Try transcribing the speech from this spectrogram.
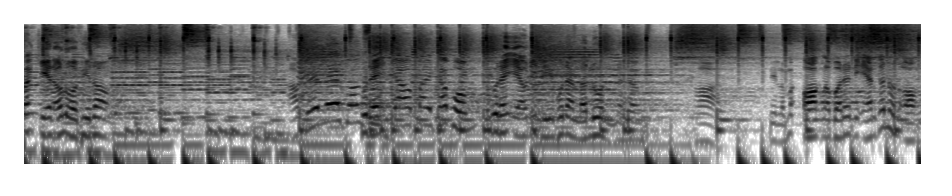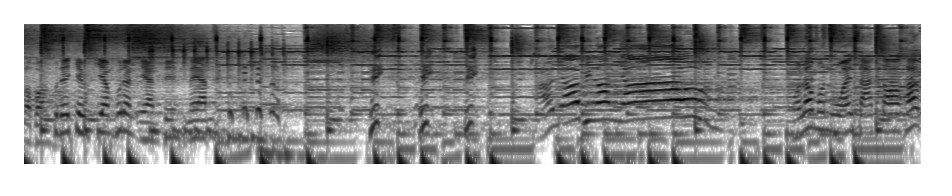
สังเกตเอาโหลดพี่น้องเอาเมนเลยความผู้ใดยาวไปครับผมผู้ใดแอลดีๆผู้นั้นละนุ่นนะครับอ่านี่เราออกระบอได้นี่แอนก็นุ่นออกระบอผู้ใดเคียมเคียมๆผู้นั้นแอนสิแมนเฮ้ยเฮ้ยเฮ้ยเอายาวพี่น้องยาวหมดแล้วมันหวยสารต่อครับ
